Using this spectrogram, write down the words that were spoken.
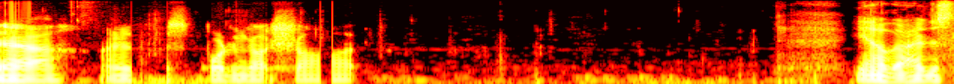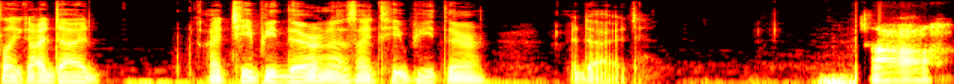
Yeah, I just boarded and got shot. Yeah, but I just like I died. I TP'd there, and as I TP'd there, I died. Ah.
